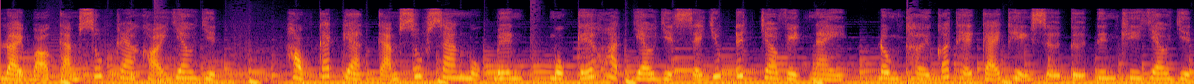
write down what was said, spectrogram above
loại bỏ cảm xúc ra khỏi giao dịch. Học cách gạt cảm xúc sang một bên, một kế hoạch giao dịch sẽ giúp ích cho việc này, đồng thời có thể cải thiện sự tự tin khi giao dịch.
